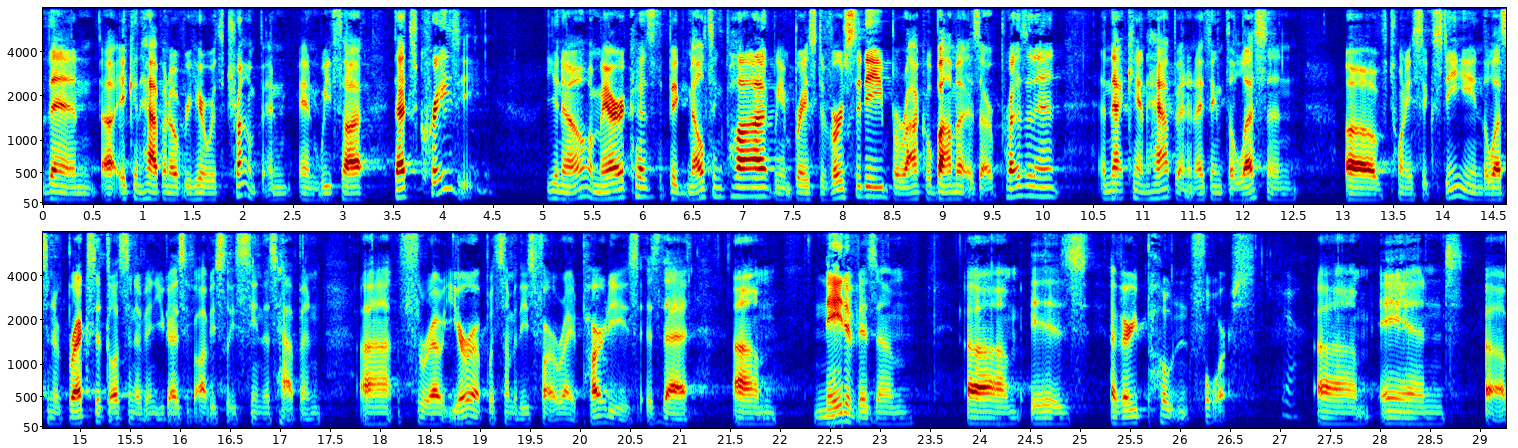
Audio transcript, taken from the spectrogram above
then uh, it can happen over here with Trump. And, and we thought, that's crazy. You know, America's the big melting pot. We embrace diversity. Barack Obama is our president. And that can't happen. And I think the lesson of 2016, the lesson of Brexit, the lesson of, and you guys have obviously seen this happen uh, throughout Europe with some of these far right parties, is that um, nativism um, is a very potent force. Yeah. Um, and um,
